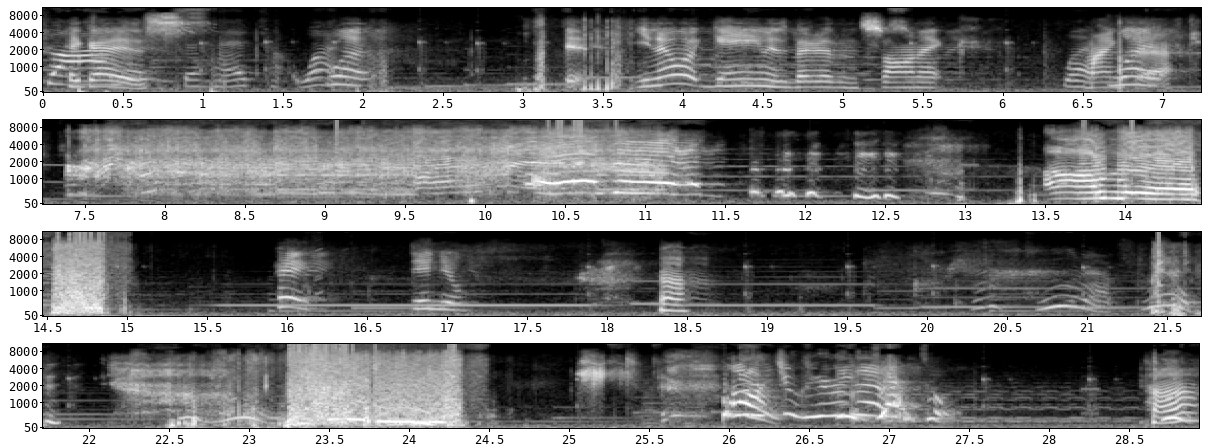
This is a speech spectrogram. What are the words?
Sonic guys. The Hedgehog. What? What? It- you know what game is better than Sonic? What? Minecraft. Oh man. Hey, Daniel. Huh. Do that, bro. How did you hear Be that? gentle. Huh?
